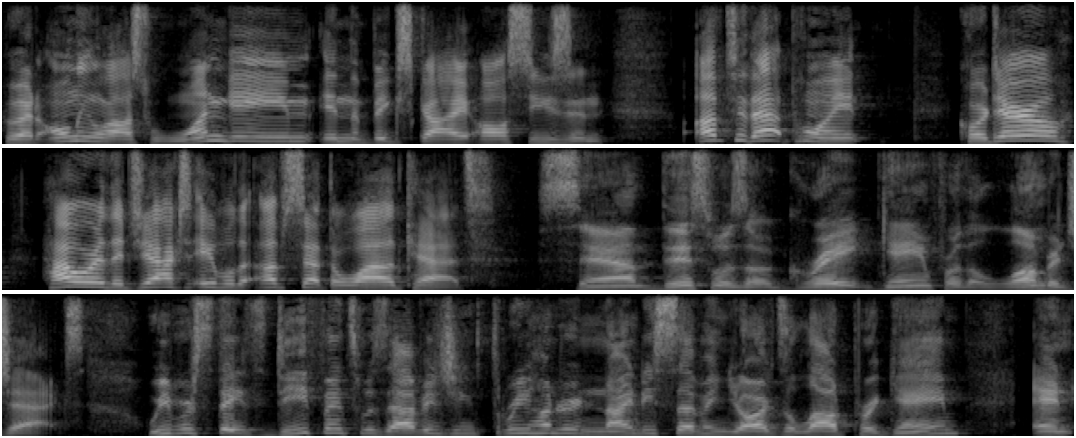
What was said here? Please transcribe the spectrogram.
who had only lost one game in the Big Sky all season. Up to that point, Cordero, how were the Jacks able to upset the Wildcats? Sam, this was a great game for the Lumberjacks. Weber State's defense was averaging 397 yards allowed per game, and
